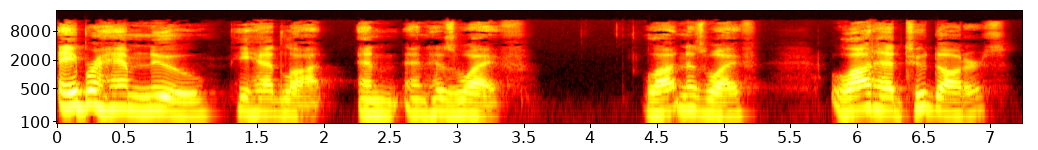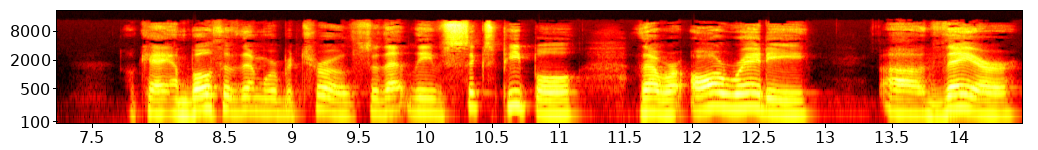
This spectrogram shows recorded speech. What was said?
Abraham knew he had Lot and, and his wife. Lot and his wife. Lot had two daughters, okay, and both of them were betrothed. So that leaves six people that were already uh, there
